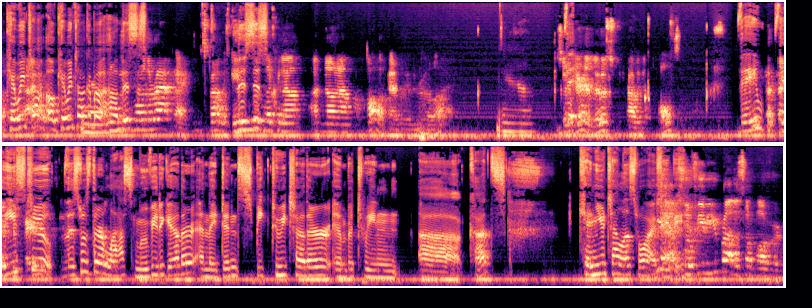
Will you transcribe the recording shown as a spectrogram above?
oh, can we talk? Oh, can we talk about how this one is? the Rat Pack. He's probably he This is- like an al- a known alcoholic, I believe, in real life. Yeah. So They- Jerry Lewis was probably the wholesome. one. They these two. This was their last movie together, and they didn't speak to each other in between uh, cuts. Can you tell us why, Yeah, Phoebe? so Phoebe, you brought this up while we were,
